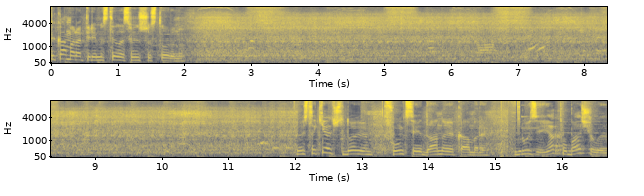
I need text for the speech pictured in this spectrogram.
і камера перемістилась в іншу сторону. Ось такі от чудові функції даної камери. Друзі, як побачили,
